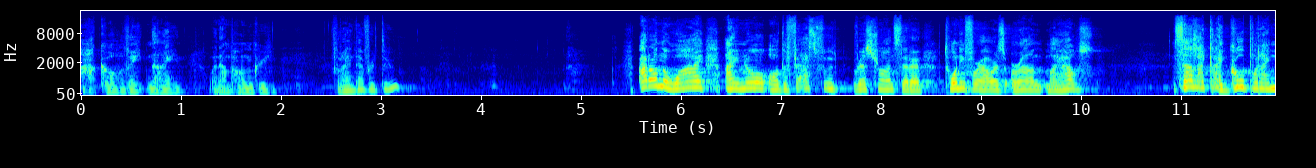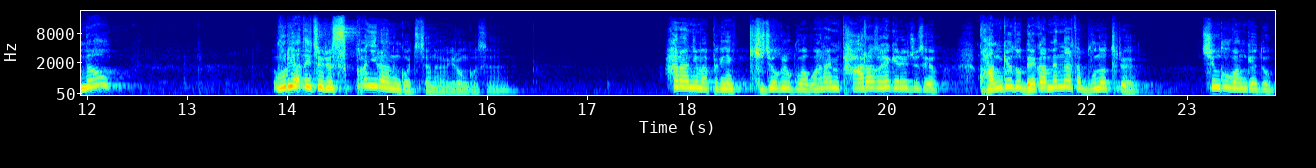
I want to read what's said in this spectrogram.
I go late night when I'm hungry, but I never do. I don't know why I know all the fast food restaurants that are 24 hours around my house. It's not like I go, but I know. 우리 안에 저 습관이라는 것이잖아요, 이런 것은. 하나님 앞에 그냥 기적을 구하고 하나님 다 알아서 해결해 주세요. 관계도 내가 맨날 다 무너뜨려요. 친구 관계도,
